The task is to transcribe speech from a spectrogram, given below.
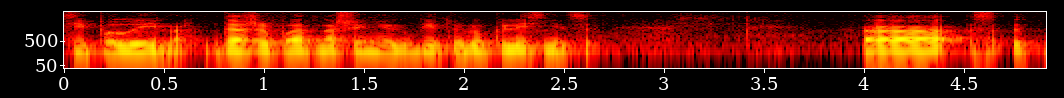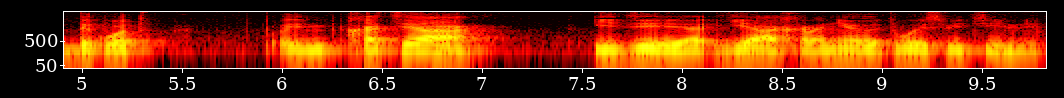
типа Леймер, даже по отношению к битулю колесницы. Так вот, хотя идея «я охраняю твой светильник»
